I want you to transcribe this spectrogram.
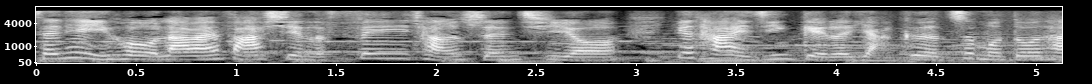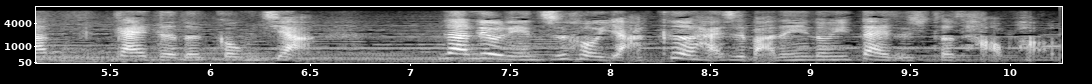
三天以后，拉班发现了，非常生气哦，因为他已经给了雅各这么多他该得的工价。那六年之后，雅各还是把那些东西带着都逃跑了。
